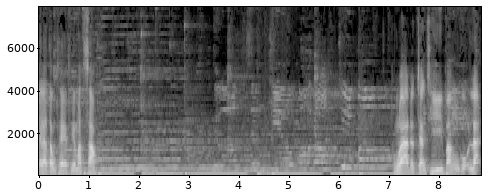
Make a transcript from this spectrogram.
đây là tổng thể phía mặt sau thùng loa được trang trí bằng gỗ lạng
